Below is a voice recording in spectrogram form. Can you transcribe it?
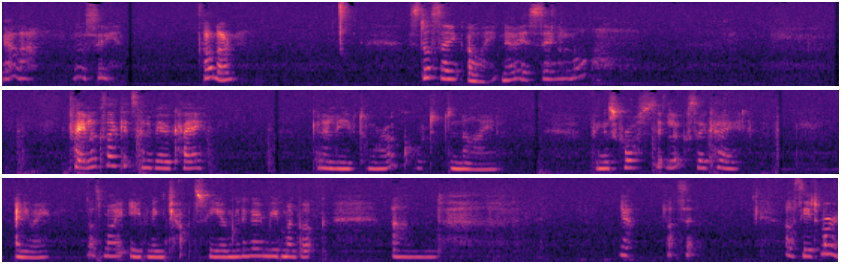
to get there. Let's see. Oh no. Still saying, oh wait, no, it's saying a lot. Okay, looks like it's to be okay gonna leave tomorrow at quarter to nine. Fingers crossed it looks okay. Anyway, that's my evening chat to you. I'm gonna go and read my book and yeah, that's it. I'll see you tomorrow.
